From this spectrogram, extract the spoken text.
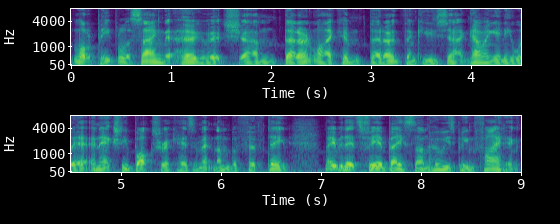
a lot of people are saying that Hrgovic, um, they don't like him, they don't think he's uh, going anywhere, and actually BoxRec has him at number 15. Maybe that's fair based on who he's been fighting.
